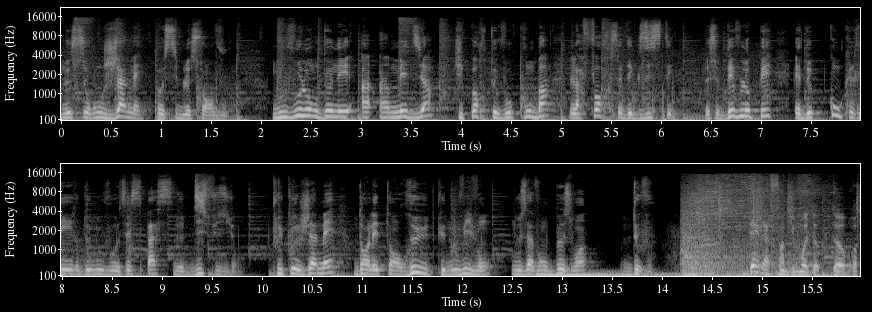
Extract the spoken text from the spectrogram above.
ne seront jamais possibles sans vous. Nous voulons donner à un média qui porte vos combats la force d'exister, de se développer et de conquérir de nouveaux espaces de diffusion. Plus que jamais, dans les temps rudes que nous vivons, nous avons besoin de vous. Dès la fin du mois d'octobre,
